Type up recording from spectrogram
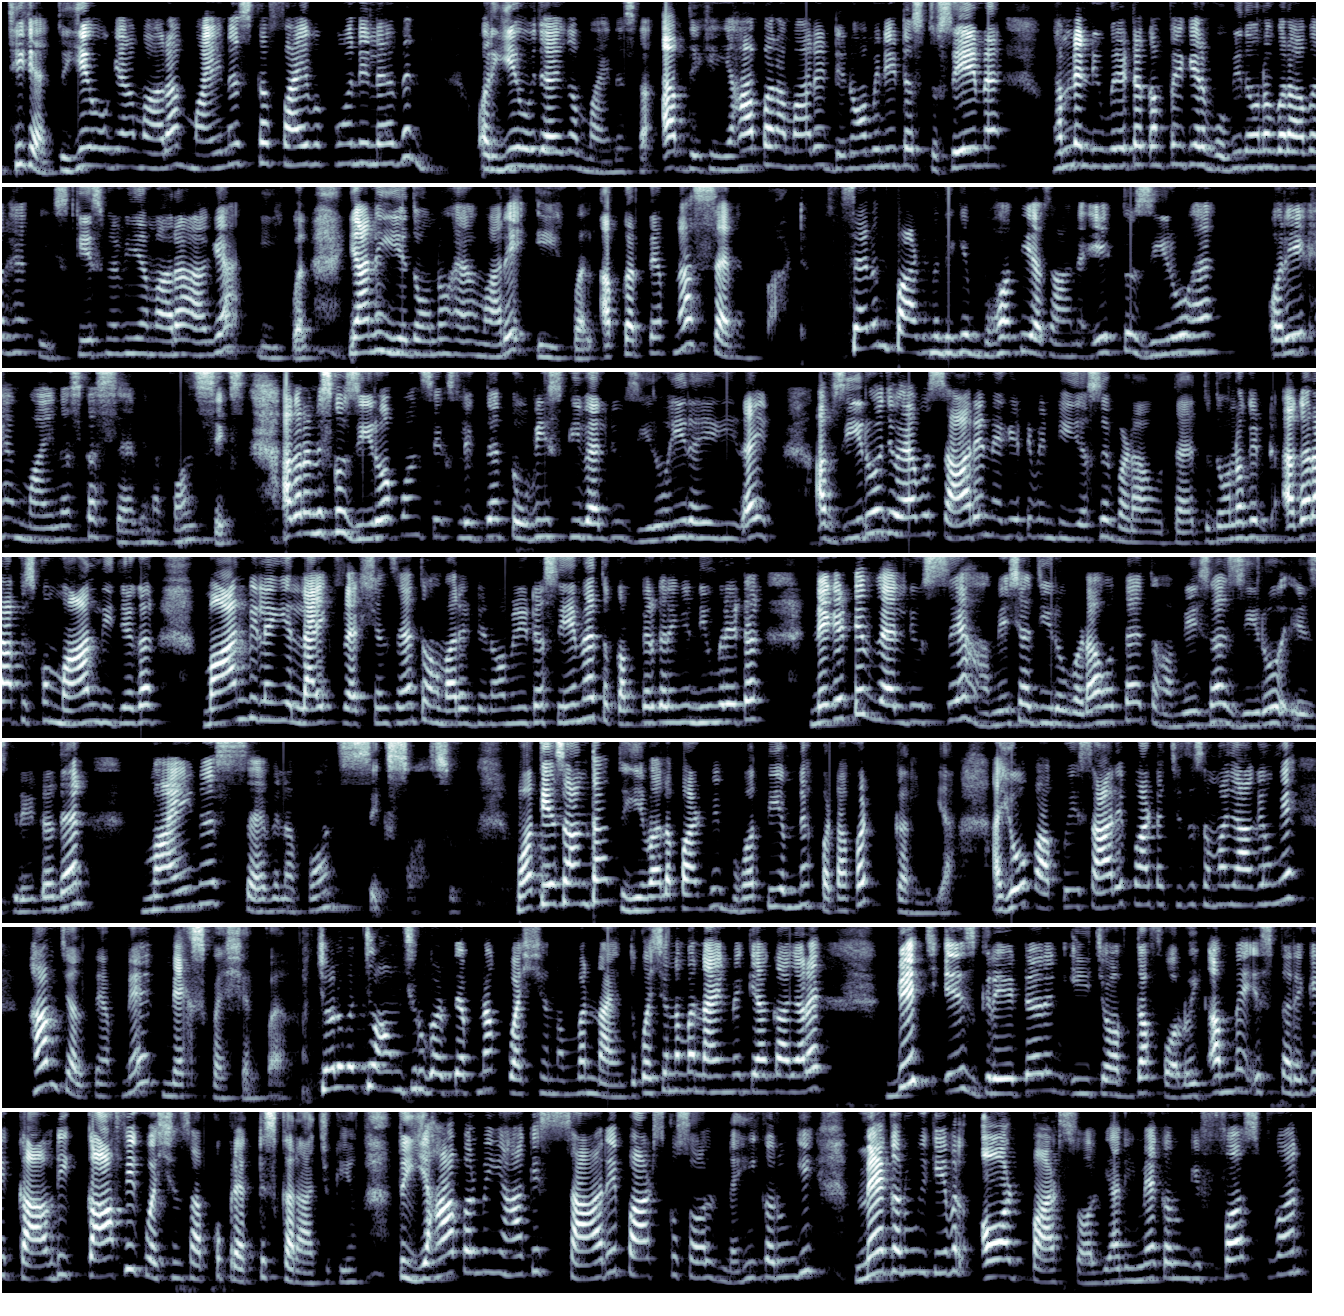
ठीक है? तो ये हो गया हमारा माइनस का फाइव अपॉन इलेवन और ये हो जाएगा माइनस का। अब देखिए, यहाँ पर हमारे डिनोमिनेटर्स तो सेम है। हमने न्यूमिनेटर कंपेयर किया, वो भी दोनों बराबर हैं तो इस केस में भी हमारा आ गया इक्वल यानी ये दोनों है हमारे इक्वल अब करते हैं अपना सेवन पार्ट सेवन पार्ट में देखिए, बहुत ही आसान है। एक तो ज़ीरो है और एक है माइनस का सेवन अपॉन सिक्स। अगर हम इसको ज़ीरो अपॉन सिक्स लिख दें तो भी इसकी वैल्यू ज़ीरो ही रहेगी राइट अब ज़ीरो जो है, वो सारे नेगेटिव इंटीजर से बड़ा होता है। तो दोनों के, अगर आप इसको मान लीजिए, अगर मान भी लेंगे लाइक फ्रैक्शन हैं तो हमारे डिनोमिनेटर सेम है तो कंपेयर करेंगे न्यूमरेटर नेगेटिव वैल्यू से हमेशा ज़ीरो बड़ा होता है तो हमेशा zero is greater than minus seven upon six also बहुत ही आसान था तो ये वाला पार्ट भी बहुत ही हमने फटाफट कर लिया। आई होप आपको ये सारे पार्ट अच्छे से समझ आ गए होंगे। हम चलते हैं अपने नेक्स्ट क्वेश्चन पर। चलो बच्चों, हम शुरू करते हैं अपना क्वेश्चन नंबर नाइन तो क्वेश्चन नंबर नाइन में क्या कहा जा रहा है? Which is greater in each of the following अब मैं इस तरह के काफ़ी काफ़ी क्वेश्चन आपको प्रैक्टिस करा चुकी हूँ। तो यहाँ पर मैं यहाँ के सारे पार्ट्स को सॉल्व नहीं करूँगी। मैं करूँगी केवल ऑड पार्ट सॉल्व यानी मैं करूँगी फ़र्स्ट वन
